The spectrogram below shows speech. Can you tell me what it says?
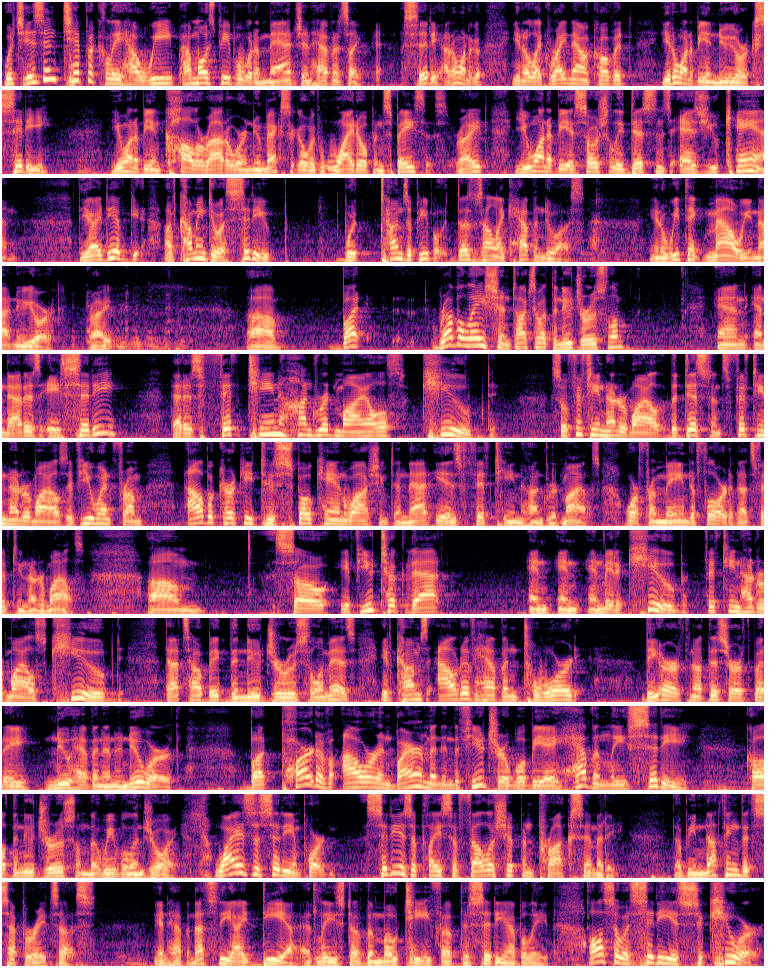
Which isn't typically how we how most people would imagine heaven. It's like a city. I don't want to go, you know, like right now in COVID, you don't want to be in New York City you want to be in Colorado or New Mexico with wide open spaces, right? You want to be as socially distanced as you can. The idea of, of coming to a city with tons of people it doesn't sound like heaven to us. You know, we think Maui, not New York, right? um, but Revelation talks about the New Jerusalem, and, and that is a city that is 1,500 miles cubed. So 1,500 miles, the distance, 1,500 miles, if you went from Albuquerque to Spokane, Washington, that is 1,500 miles. Or from Maine to Florida, that's 1,500 miles. Um, so if you took that and, and, and made a cube, 1,500 miles cubed, that's how big the New Jerusalem is. It comes out of heaven toward the earth, not this earth, but a new heaven and a new earth. But part of our environment in the future will be a heavenly city called the New Jerusalem that we will enjoy. Why is the city important? City is a place of fellowship and proximity. There'll be nothing that separates us in heaven. That's the idea, at least, of the motif of the city, I believe. Also, a city is secure.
